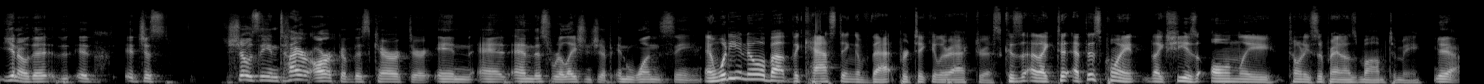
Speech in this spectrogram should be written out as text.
you know, the, the- it it just shows the entire arc of this character in and, and this relationship in one scene. And what do you know about the casting of that particular actress? Because like to, at this point, like she is only Tony Soprano's mom to me. Yeah,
